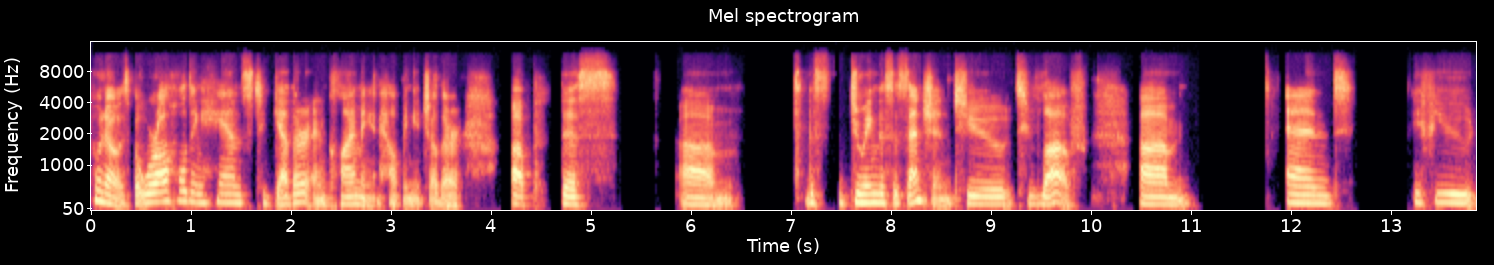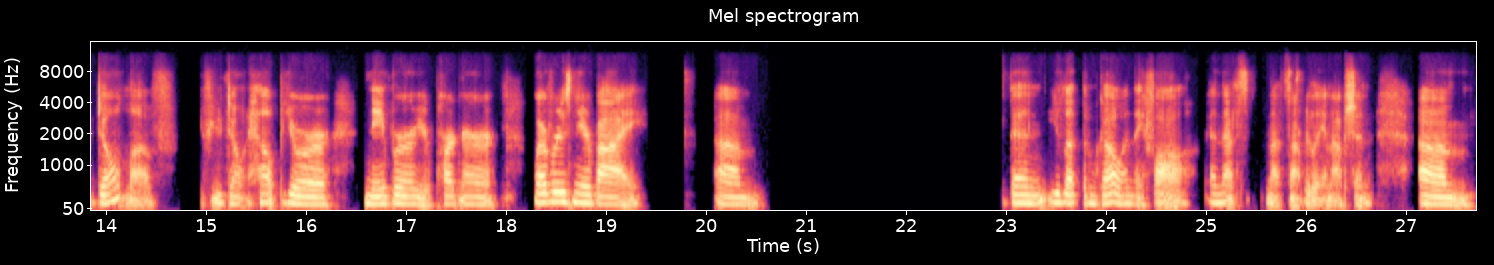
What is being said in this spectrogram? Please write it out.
who knows? But we're all holding hands together and climbing and helping each other up this um, this doing this ascension to to love. Um, and if you don't love if you don't help your neighbor your partner whoever is nearby um, then you let them go and they fall. And that's that's not really an option. Um,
